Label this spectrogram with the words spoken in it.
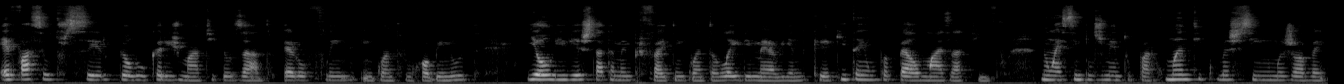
É fácil torcer pelo carismático usado Errol Flynn enquanto Robin Hood e a Olivia está também perfeita enquanto a Lady Marian, que aqui tem um papel mais ativo não é simplesmente o par romântico, mas sim uma jovem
